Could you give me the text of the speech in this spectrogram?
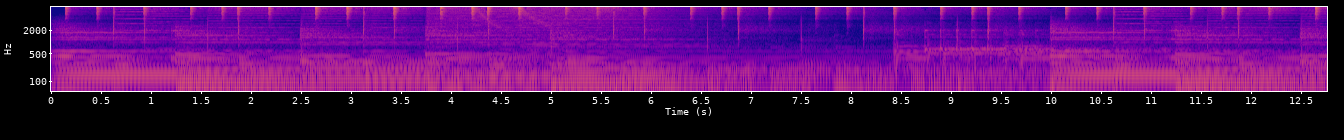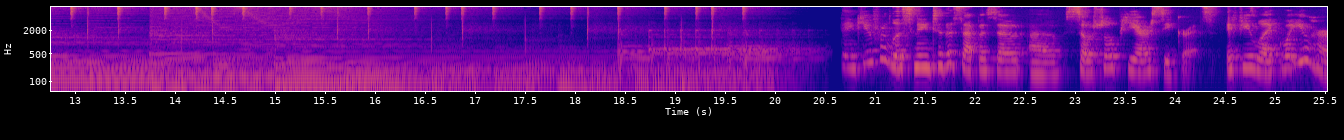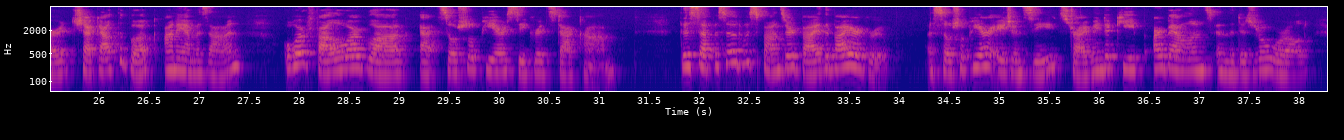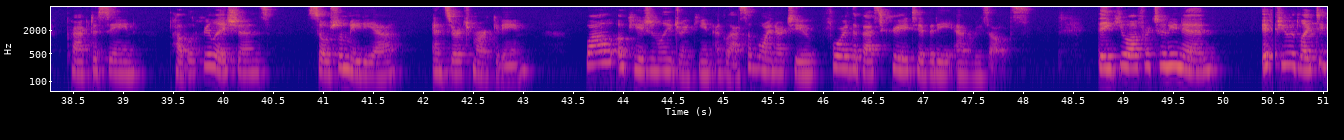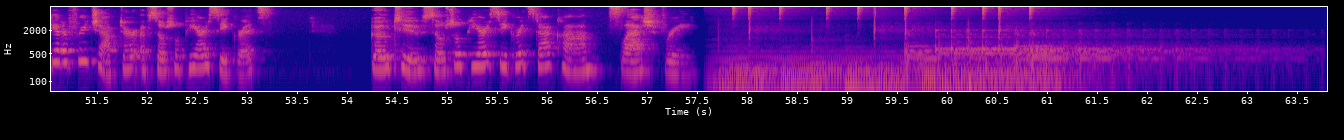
Thank you for listening to this episode of Social PR Secrets. If you like what you heard, check out the book on Amazon or follow our blog at socialprsecrets.com. This episode was sponsored by The Buyer Group, a social PR agency striving to keep our balance in the digital world, practicing public relations, social media, and search marketing, while occasionally drinking a glass of wine or two for the best creativity and results. Thank you all for tuning in. If you would like to get a free chapter of Social PR Secrets, go to socialprsecrets.com slash free.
